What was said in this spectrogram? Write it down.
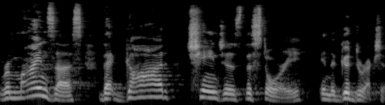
reminds us that God changes the story in the good direction.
